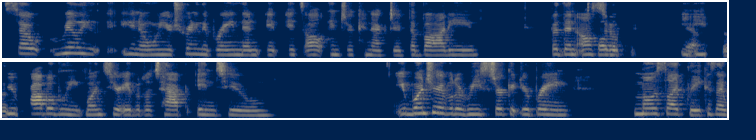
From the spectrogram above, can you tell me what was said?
So really you know when you're training the brain then it, it's all interconnected the body but then also well, yeah. you, you probably once you're able to tap into you once you're able to recircuit your brain most likely because I,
